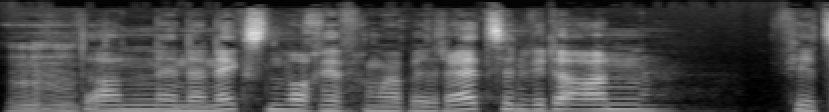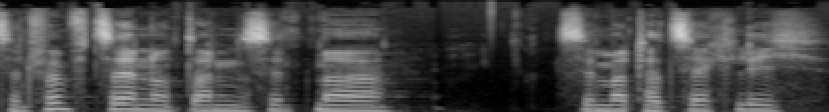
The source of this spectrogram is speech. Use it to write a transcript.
Mhm. Dann in der nächsten Woche fangen wir bei 13 wieder an, 14, 15 und dann sind wir, sind wir tatsächlich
